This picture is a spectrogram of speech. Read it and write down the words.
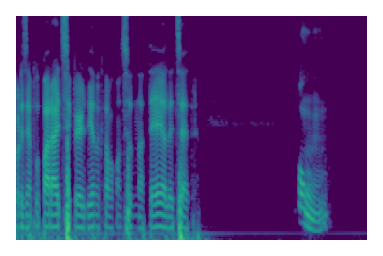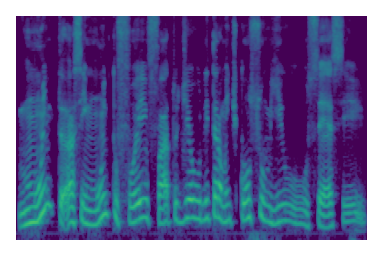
por exemplo, parar de se perder no que estava acontecendo na tela, etc. Bom, muito, assim, muito foi o fato de eu literalmente consumir o CS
